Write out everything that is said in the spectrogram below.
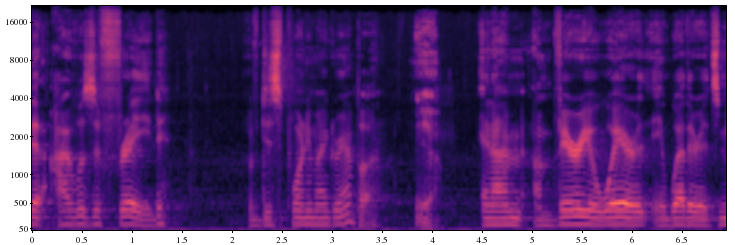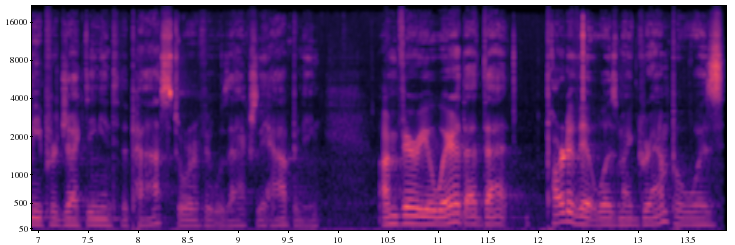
that I was afraid of disappointing my grandpa. Yeah. And I'm I'm very aware whether it's me projecting into the past or if it was actually happening. I'm very aware that that part of it was my grandpa was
